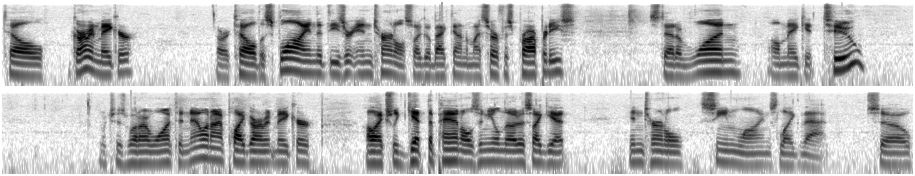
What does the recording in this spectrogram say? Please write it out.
tell Garment Maker or tell the spline that these are internal. So I go back down to my surface properties. Instead of one, I'll make it two, which is what I want. And now when I apply Garment Maker, I'll actually get the panels, and you'll notice I get internal seam lines like that. So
